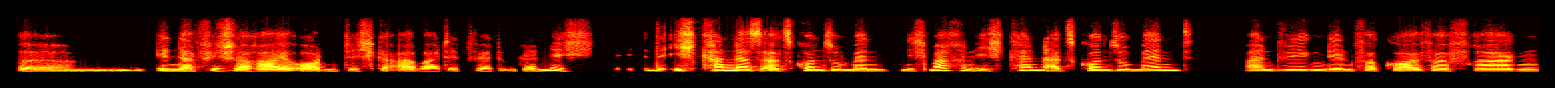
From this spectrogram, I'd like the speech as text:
ähm, in der Fischerei ordentlich gearbeitet wird oder nicht. Ich kann das als Konsument nicht machen. Ich kann als Konsument meinetwegen den Verkäufer fragen,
